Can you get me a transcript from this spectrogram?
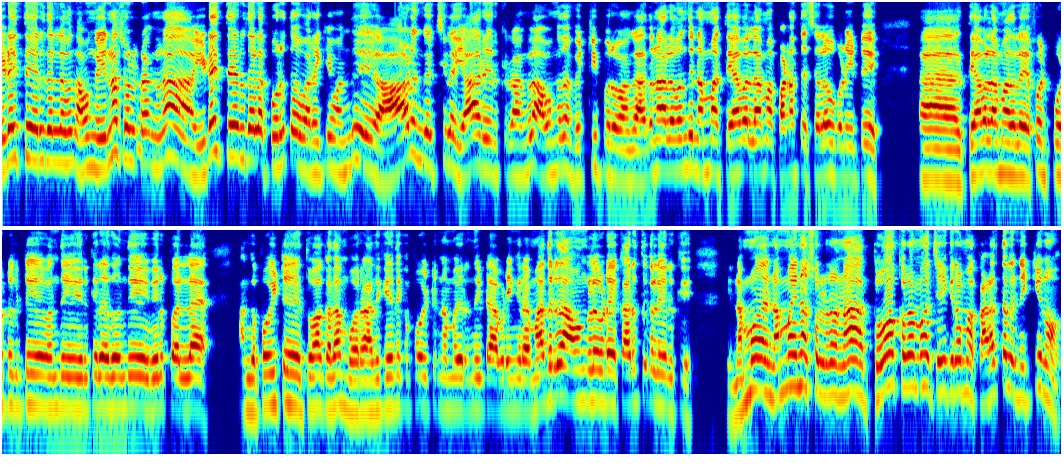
இடைத்தேர்தலில் வந்து அவங்க என்ன சொல்றாங்கன்னா இடைத்தேர்தலை பொறுத்த வரைக்கும் வந்து ஆளுங்கட்சியில யார் இருக்கிறாங்களோ அவங்க தான் வெற்றி பெறுவாங்க. அதனால வந்து நம்ம தேவையில்லாம பணத்தை செலவு பண்ணிட்டு தேவையில்லாம அதில் எஃபர்ட் போட்டுக்கிட்டு வந்து இருக்கிறது வந்து விருப்பம் இல்லை. அங்கே போயிட்டு துவாக்க தான் போறோம். அதுக்கு எதுக்கு போயிட்டு நம்ம இருந்துட்டு அப்படிங்கிற மாதிரி தான் அவங்களோட கருத்துக்கள் இருக்கு. நம்ம நம்ம என்ன சொல்றோம்னா தோக்குறோமா ஜெயிக்கிறோமா களத்துல நிக்கணும்.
